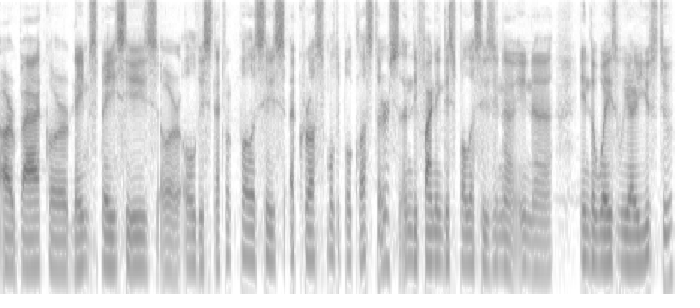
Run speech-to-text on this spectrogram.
RBAC or namespaces or all these network policies across multiple clusters, and defining these policies in a in a in the ways we are used to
